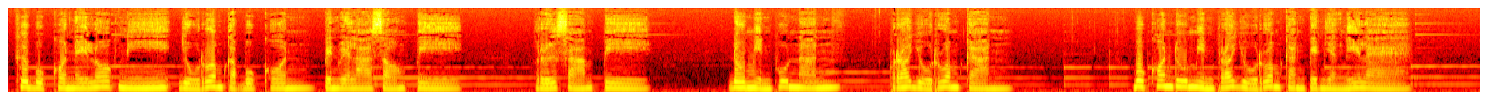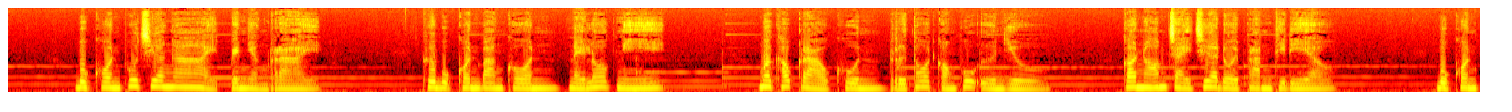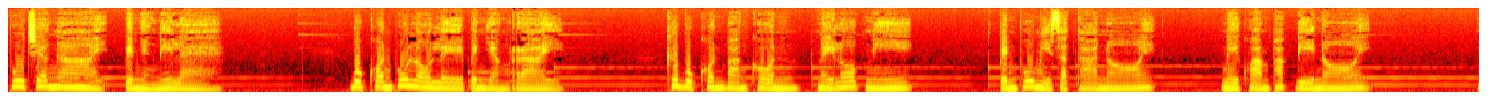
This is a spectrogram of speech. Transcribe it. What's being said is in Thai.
คือบุคคลในโลกนี้อยู่ร่วมกับบุคคลเป็นเวลาสองปี หรือสามปี ดูหมิ่นผู้นั้น เพราะอยู่ร่วมกัน บุคคลดูหมิ่นเพราะอยู่ร่วมกันเป็นอย่างนี้แล บุคคลผู้เชื่อง่ายเป็นอย่างไร คือบุคคลบางคนในโลกนี้ เมื่อเขากล่าวคุณหรือโทษของผู้อื่นอยู่ ก็น้อมใจเชื่อโดยพลันทีเดียว บุคคลผู้เชื่อง่ายเป็นอย่างนี้แล บุคคลผู้โลเลเป็นอย่างไร คือบุคคลบางคนในโลกนี้ เป็นผู้มีศรัทธาน้อย มีความพักดีน้อย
